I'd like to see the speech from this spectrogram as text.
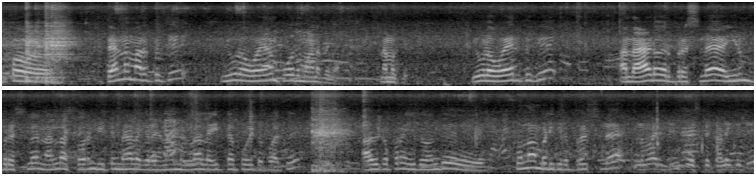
இப்போ தென்னை மரத்துக்கு இவ்வளோ உயரம் போதுமானதுங்க நமக்கு. இவ்வளோ உயரத்துக்கு அந்த ஆடோர் ப்ரெஷ்ஷில் இரும்பு ப்ரெஷ்ஷில் நல்லா சுரண்டிட்டு மேலே இருக்கிற எல்லாம் லைட்டாக போயிட்டு பார்த்து அதுக்கப்புறம் இது வந்து சுண்ணாம்பு அடிக்கிற ப்ரெஷ்ஷில் இந்த மாதிரி டீ பேஸ்ட்டை கலக்கிட்டு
